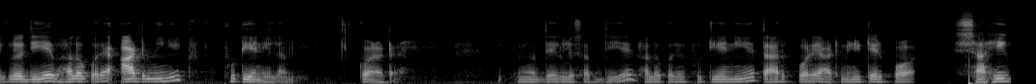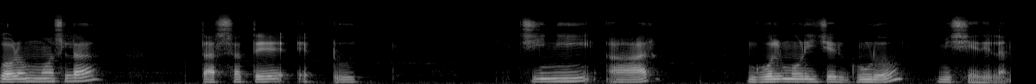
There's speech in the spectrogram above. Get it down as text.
এগুলো দিয়ে ভালো করে আট মিনিট ফুটিয়ে নিলাম কড়াটা। এর মধ্যে এগুলো সব দিয়ে ভালো করে ফুটিয়ে নিয়ে তারপরে আট মিনিটের পর শাহি গরম মশলা, তার সাথে একটু চিনি আর গোলমরিচের গুঁড়ো মিশিয়ে দিলাম।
